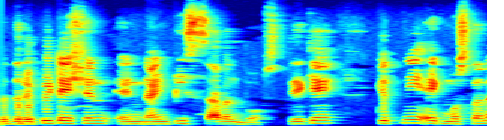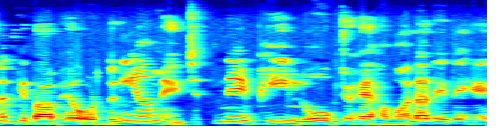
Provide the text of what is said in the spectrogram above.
hadith with repetition in 97 books. دیکھیں کتنی ایک مستند کتاب ہے اور دنیا میں جتنے بھی لوگ جو ہے حوالہ دیتے ہیں،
